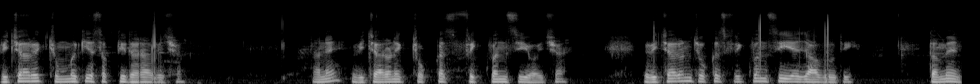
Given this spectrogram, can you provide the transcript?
વિચારો એક ચુંબકીય શક્તિ ધરાવે છે અને વિચારોની એક ચોક્કસ ફ્રિકવન્સી હોય છે. વિચારોની ચોક્કસ ફ્રિકવન્સી એ જ આવૃત્તિ. તમે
